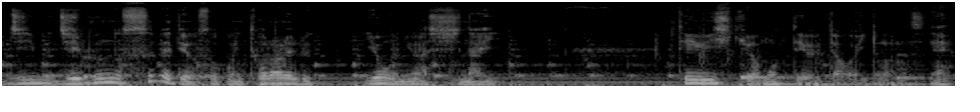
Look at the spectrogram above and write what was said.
自分の全てをそこに取られるようにはしないっていう意識を持っておいた方がいいと思いますね。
